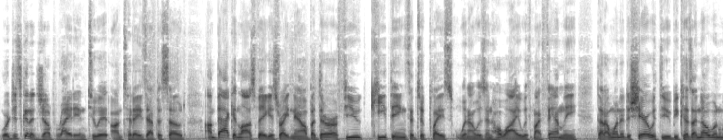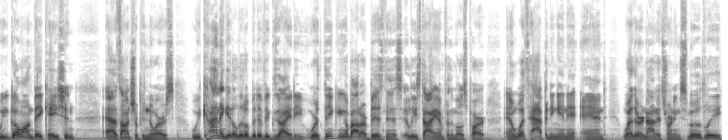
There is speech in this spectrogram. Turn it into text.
we're just going to jump right into it on today's episode. I'm back in Las Vegas right now, but there are a few key things that took place when I was in Hawaii with my family that I wanted to share with you because I know when we go on vacation as entrepreneurs, we kind of get a little bit of anxiety. We're thinking about our business, at least I am for the most part, and what's happening in it, and whether or not it's running smoothly,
